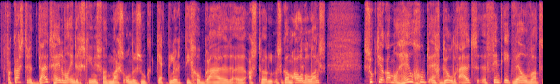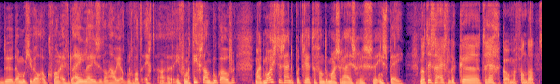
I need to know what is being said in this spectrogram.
Van Kasteren duikt helemaal in de geschiedenis van het Marsonderzoek. Kepler, Tycho Brahe, Astro, ze komen allemaal langs. Zoekt hij ook allemaal heel goed en geduldig uit. Eh, vind ik wel wat. De, daar moet je wel ook gewoon even doorheen lezen. Dan hou je ook nog wat echt uh, informatiefs aan het boek over. Maar het mooiste zijn de portretten van de Marsreizigers in Spee. Wat is er eigenlijk uh, terechtgekomen van dat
